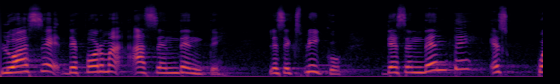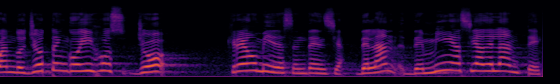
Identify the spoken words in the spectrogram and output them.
lo hace de forma ascendente. Les explico. Descendente es cuando yo tengo hijos, yo creo mi descendencia. De, mí hacia adelante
